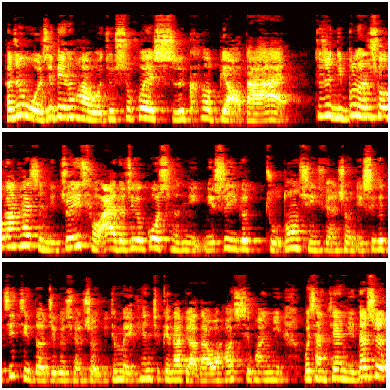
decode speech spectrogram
反正我这边的话，我就是会时刻表达爱，就是你不能说刚开始你追求爱的这个过程里，你是一个主动型选手，你是一个积极的这个选手，你就每天去给他表达我好喜欢你，我想见你。但是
